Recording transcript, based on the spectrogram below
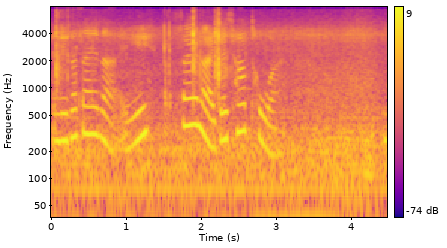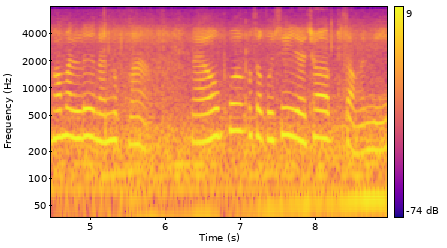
อันนี้ก็ไส้ไหล ไส้ไหลจะชอบถั่ว เพราะมันลื่นนั้นหนุกมาก แล้วพวกสกุชี่จะชอบสองอันนี้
